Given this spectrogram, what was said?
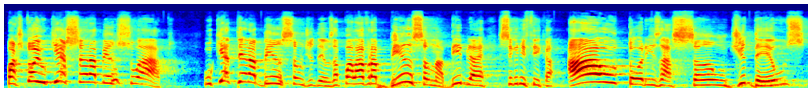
Pastor, e o que é ser abençoado? O que é ter a benção de Deus? A palavra bênção na Bíblia significa autorização de Deus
